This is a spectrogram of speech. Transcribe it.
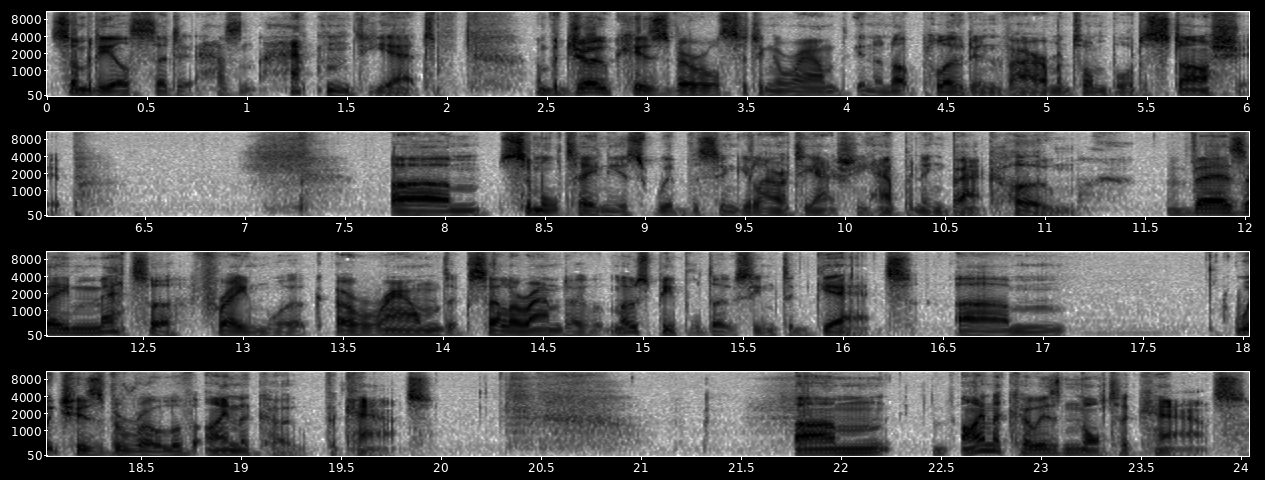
Somebody else said it hasn't happened yet. And the joke is they're all sitting around in an upload environment on board a starship, um, simultaneous with the singularity actually happening back home. There's a meta framework around Accelerando that most people don't seem to get, um, which is the role of Aineko, the cat. Um, Aineko is not a cat.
